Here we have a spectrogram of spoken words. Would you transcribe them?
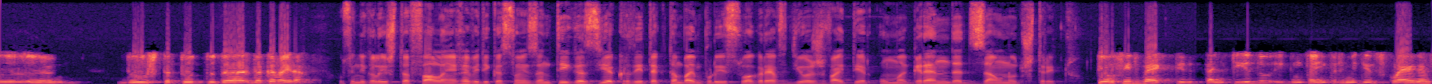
eh, do estatuto da, da carreira. O sindicalista fala em reivindicações antigas e acredita que também por isso a greve de hoje vai ter uma grande adesão no distrito. Pelo feedback que tenho tido e que me têm transmitido os colegas,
